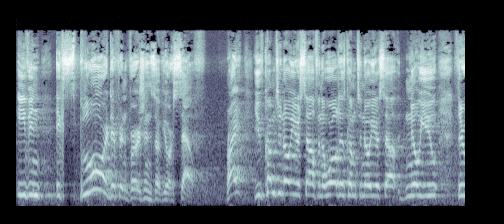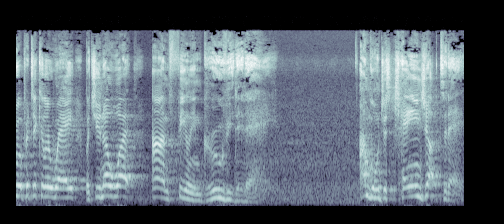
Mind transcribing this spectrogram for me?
even explore different versions of yourself. Right? You've come to know yourself and the world has come to know yourself know you through a particular way, but you know what? I'm feeling groovy today. I'm to just change up today.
